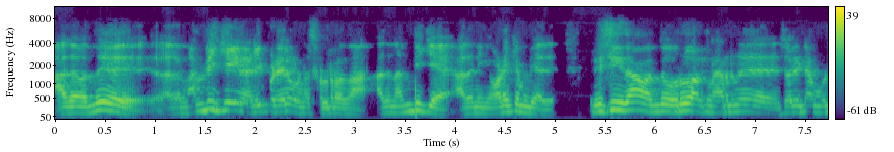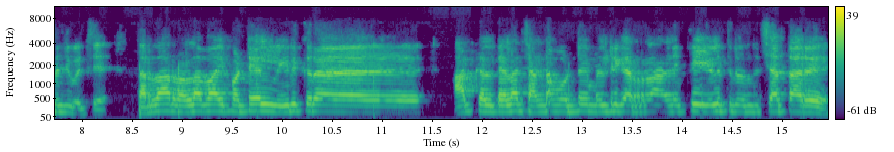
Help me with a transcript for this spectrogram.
அத வந்து நம்பிக்கையின் அடிப்படையில ஒண்ணு சொல்றதுதான். அது நம்பிக்கை. அதை நீங்க உடைக்க முடியாது. ரிஷி தான் வந்து உருவாக்குனாருன்னு சொல்லிட்டா முடிஞ்சு போச்சு. சர்தார் வல்லபாய் பட்டேல் இருக்கிற ஆட்கள்கிட்ட எல்லாம் சண்டை போட்டு மிலிட்டரிக்காரரெல்லாம் அனுப்பி இழுத்துட்டு வந்து சேர்த்தாரு.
